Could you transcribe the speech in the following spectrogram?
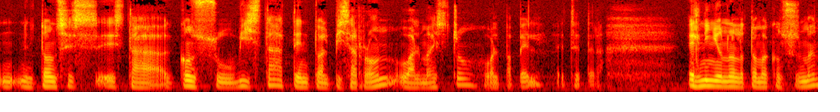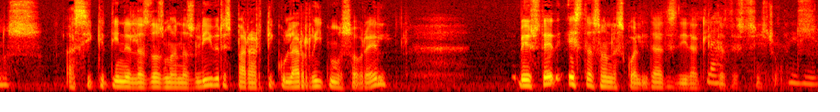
entonces está con su vista atento al pizarrón o al maestro o al papel, etc. El niño no lo toma con sus manos, así que tiene las dos manos libres para articular ritmo sobre él. Ve usted, estas son las cualidades didácticas de estos instrumentos.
